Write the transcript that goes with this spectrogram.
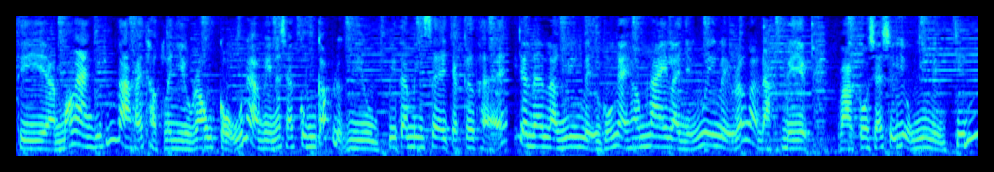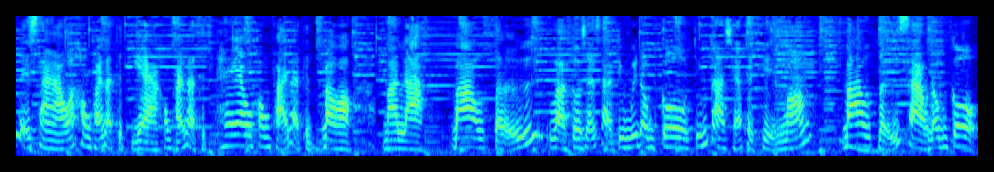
thì à, món ăn của chúng ta phải thật là nhiều rau củ nè, vì nó sẽ cung cấp được nhiều vitamin C cho cơ thể. Cho nên là nguyên liệu của ngày hôm nay là những nguyên liệu rất là đặc biệt và cô sẽ sử dụng nguyên liệu chính để xào á, không phải là thịt gà, không phải là thịt heo, không phải là thịt bò, mà là bao tử. Và cô sẽ xào chung với đông cô, chúng ta sẽ thực hiện món bao tử xào đông cô.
